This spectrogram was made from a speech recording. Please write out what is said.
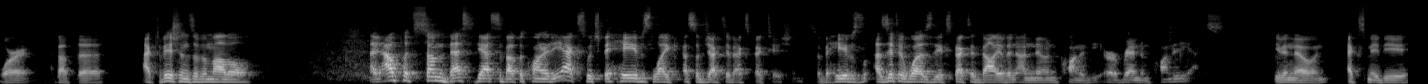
or about the activations of a model. And outputs some best guess about the quantity x, which behaves like a subjective expectation. So behaves as if it was the expected value of an unknown quantity or random quantity x, even though an x may be,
